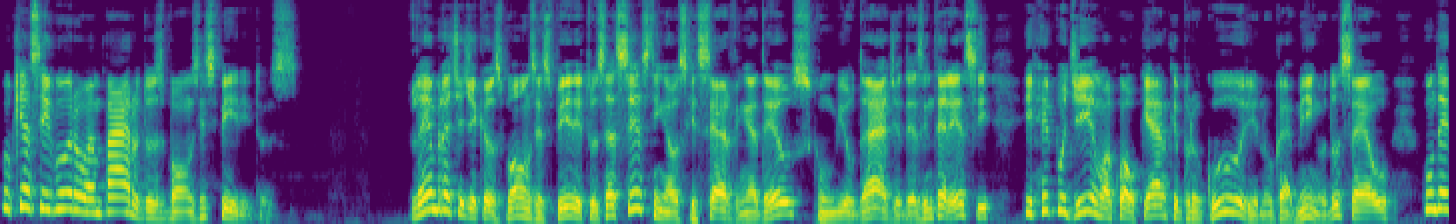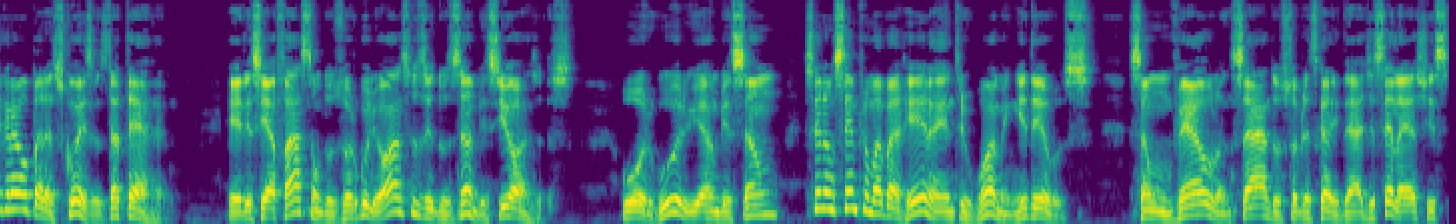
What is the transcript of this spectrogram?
o que assegura o amparo dos bons espíritos. Lembra-te de que os bons espíritos assistem aos que servem a Deus com humildade e desinteresse e repudiam a qualquer que procure, no caminho do céu, um degrau para as coisas da terra. Eles se afastam dos orgulhosos e dos ambiciosos. O orgulho e a ambição serão sempre uma barreira entre o homem e Deus. São um véu lançado sobre as caridades celestes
